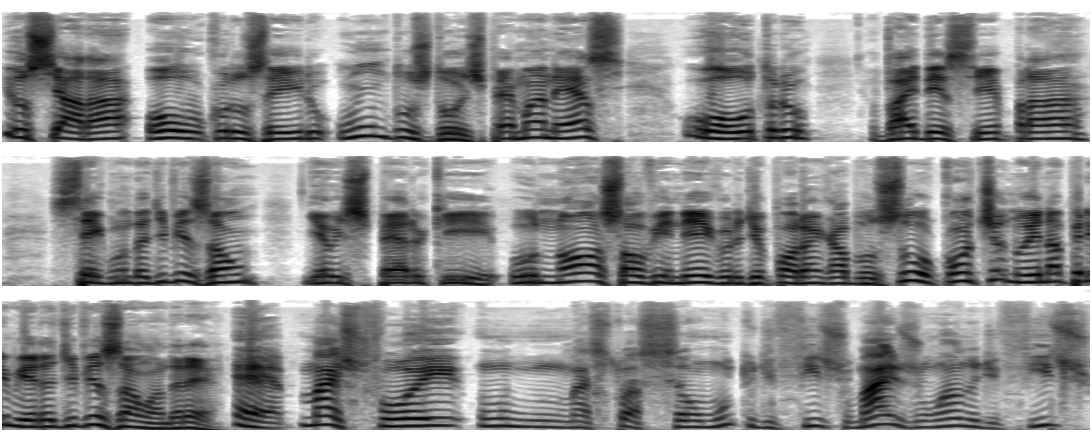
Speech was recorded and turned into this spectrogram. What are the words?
E o Ceará ou o Cruzeiro, um dos dois permanece, o outro vai descer para segunda divisão. E eu espero que o nosso Alvinegro de Porangabuçu continue na primeira divisão, André. É, mas foi uma situação muito difícil, mais um ano difícil,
